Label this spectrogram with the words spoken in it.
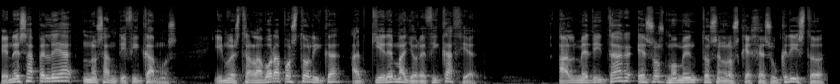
En esa pelea nos santificamos y nuestra labor apostólica adquiere mayor eficacia. Al meditar esos momentos en los que Jesucristo,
